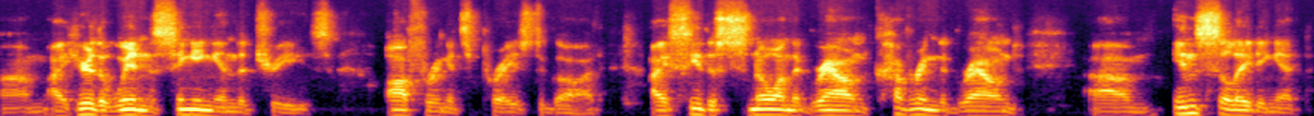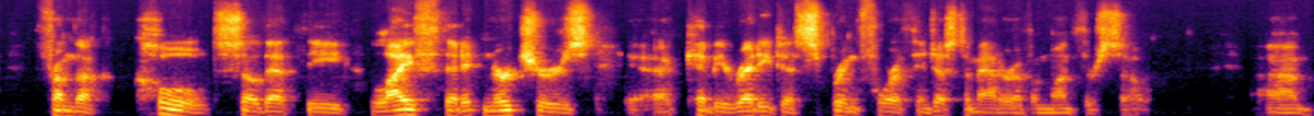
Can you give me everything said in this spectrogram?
Um, I hear the wind singing in the trees, offering its praise to God. I see the snow on the ground covering the ground, um, insulating it from the cold so that the life that it nurtures uh, can be ready to spring forth in just a matter of a month or so. Um,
